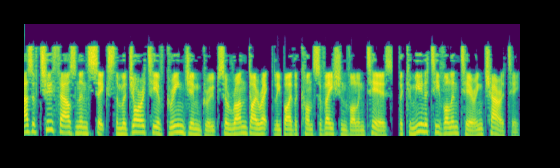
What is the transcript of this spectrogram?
As of 2006 the majority of green gym groups are run directly by the Conservation Volunteers, the community volunteering charity.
